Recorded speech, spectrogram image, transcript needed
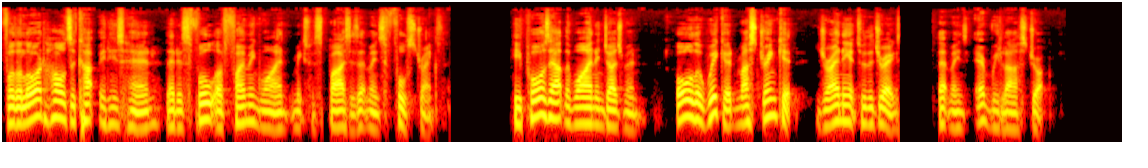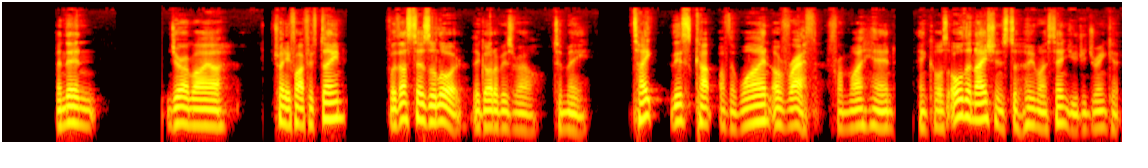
For the Lord holds a cup in his hand that is full of foaming wine mixed with spices. That means full strength. He pours out the wine in judgment. All the wicked must drink it, draining it to the dregs. That means every last drop. And then Jeremiah 25:15, "For thus says the Lord, the God of Israel, to me, Take this cup of the wine of wrath from my hand and cause all the nations to whom I send you to drink it."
